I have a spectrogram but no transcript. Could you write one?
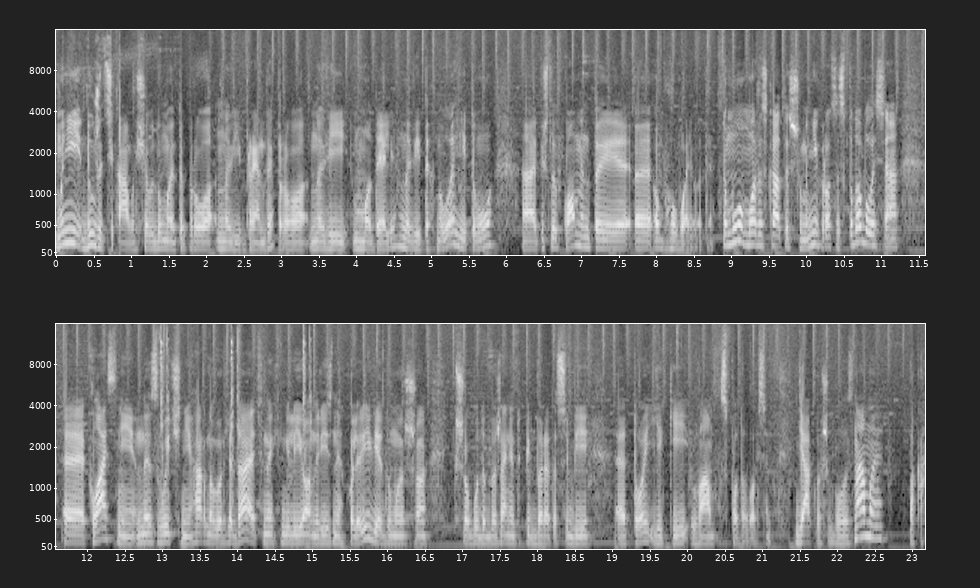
Мені дуже цікаво, що ви думаєте про нові бренди, про нові моделі, нові технології. Тому е, пішли в коменти е, обговорювати. Тому можу сказати, що мені кроси сподобалися. Класні, незвичні, гарно виглядають. В них мільйон різних кольорів. Я думаю, що якщо буде бажання, то підберете собі той, який вам сподобався. Дякую, що були з нами. Пока.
